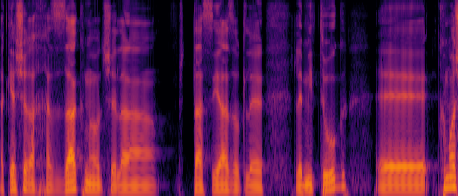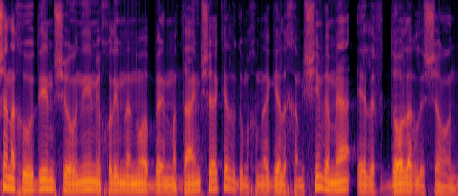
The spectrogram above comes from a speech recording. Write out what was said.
הקשר החזק מאוד של התעשייה הזאת למיתוג. Uh, כמו שאנחנו יודעים, שעונים יכולים לנוע בין 200 שקל וגם יכולים להגיע ל-50 ו-100 אלף דולר לשעון.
